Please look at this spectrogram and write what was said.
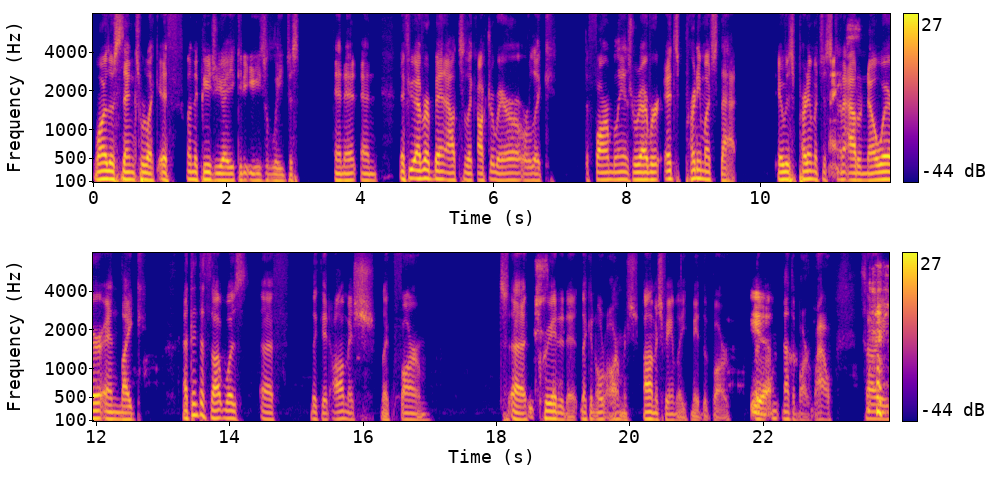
One of those things where, like, if on the PGA you could easily just in it, and if you ever been out to like Octorara or like the farmlands or whatever, it's pretty much that it was pretty much just kind of out of nowhere. And like i think the thought was uh like an amish like farm uh created it. Like an old amish amish family made the bar. Yeah. not the bar. Wow. Sorry.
